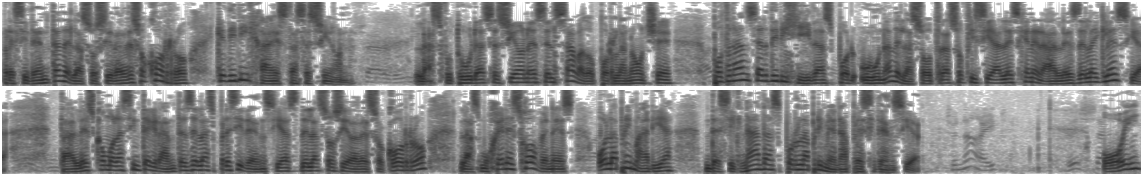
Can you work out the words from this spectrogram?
presidenta de la Sociedad de Socorro, que dirija esta sesión. Las futuras sesiones del sábado por la noche podrán ser dirigidas por una de las otras oficiales generales de la Iglesia, tales como las integrantes de las presidencias de la Sociedad de Socorro, las mujeres jóvenes o la primaria, designadas por la primera presidencia. Hoy,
